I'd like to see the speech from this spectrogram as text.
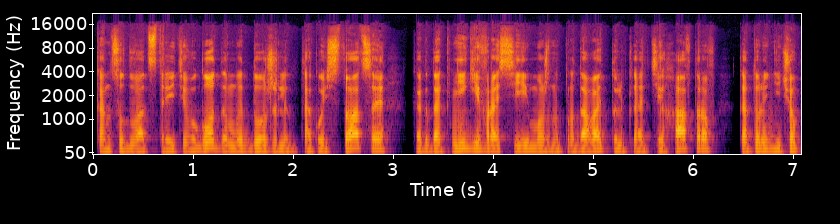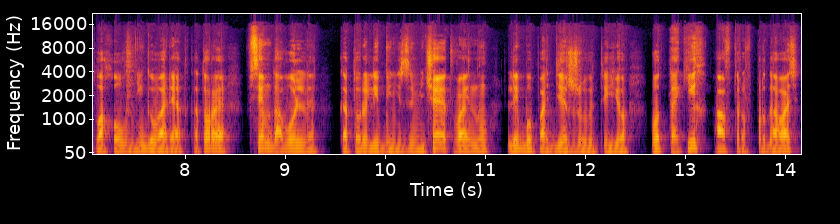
к концу 23 года мы дожили до такой ситуации, когда книги в России можно продавать только от тех авторов, которые ничего плохого не говорят, которые всем довольны, которые либо не замечают войну, либо поддерживают ее. Вот таких авторов продавать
